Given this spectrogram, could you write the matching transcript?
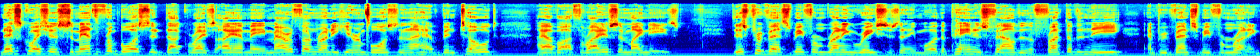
Next question is Samantha from Boston. Doc writes, I am a marathon runner here in Boston, and I have been told I have arthritis in my knees. This prevents me from running races anymore. The pain is found in the front of the knee and prevents me from running.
